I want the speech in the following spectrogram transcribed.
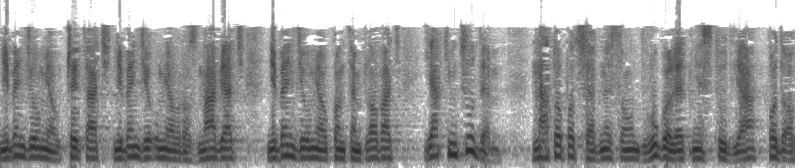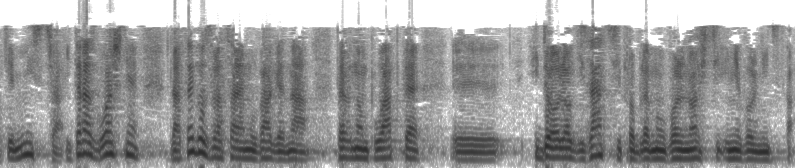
nie będzie umiał czytać, nie będzie umiał rozmawiać, nie będzie umiał kontemplować. Jakim cudem? Na to potrzebne są długoletnie studia pod okiem mistrza. I teraz właśnie dlatego zwracałem uwagę na pewną pułapkę yy, ideologizacji problemu wolności i niewolnictwa.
